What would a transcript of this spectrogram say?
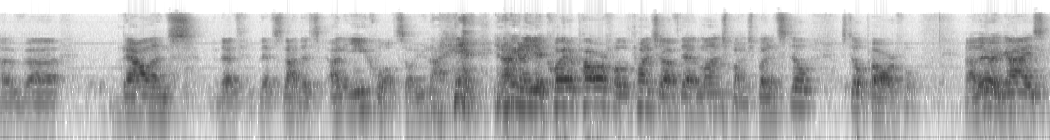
of uh, balance that that's not that's unequal. So you're not you're not going to get quite a powerful punch off that lunge punch, but it's still still powerful. Now there are guys.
